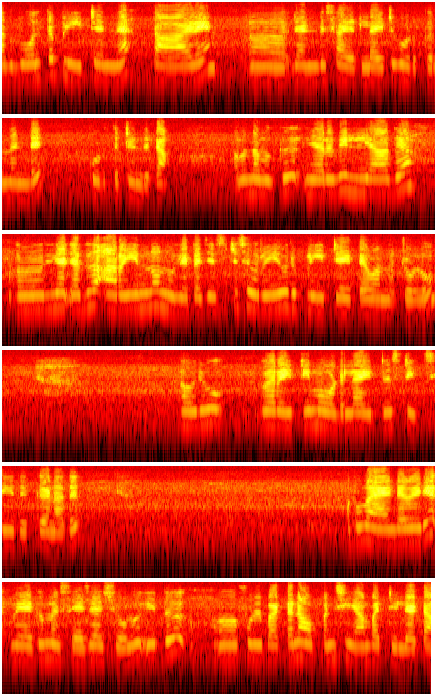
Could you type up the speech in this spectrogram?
അതുപോലത്തെ പ്ലീറ്റ് തന്നെ താഴെ രണ്ട് സൈഡിലായിട്ട് കൊടുക്കുന്നുണ്ട്. കൊടുത്തിട്ടുണ്ട് കേട്ടോ. അപ്പം നമുക്ക് നിറവില്ലാതെ അത് അറിയുന്നൊന്നുമില്ല കേട്ടോ. ജസ്റ്റ് ചെറിയൊരു പ്ലീറ്റ് ആയിട്ടേ വന്നിട്ടുള്ളൂ. ഒരു വെറൈറ്റി മോഡലായിട്ട് സ്റ്റിച്ച് ചെയ്തിരിക്കണത് അപ്പൊ അപ്പോൾ വേണ്ടവര് വേഗം മെസ്സേജ് അയച്ചോളൂ. ഇത് ഫുൾ ബട്ടൺ ഓപ്പൺ ചെയ്യാൻ പറ്റില്ല കേട്ടോ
